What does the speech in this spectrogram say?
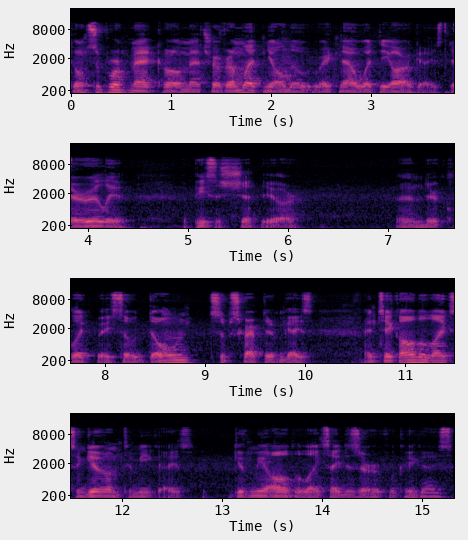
Don't support Matt Carl and Matt Trevor. I'm letting y'all know right now what they are, guys. They're really a, a piece of shit, they are. And they're clickbait, so don't subscribe to them, guys. And take all the likes and give them to me, guys. Give me all the likes I deserve, okay, guys?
